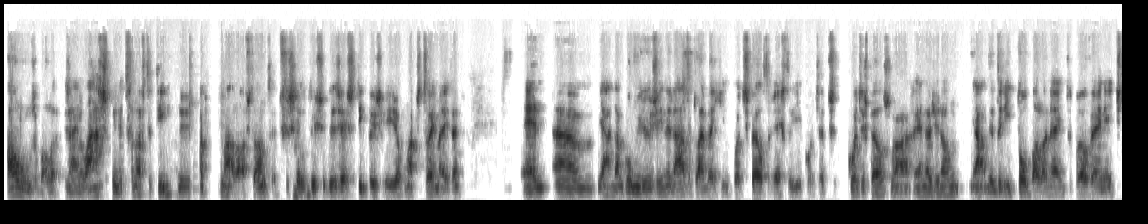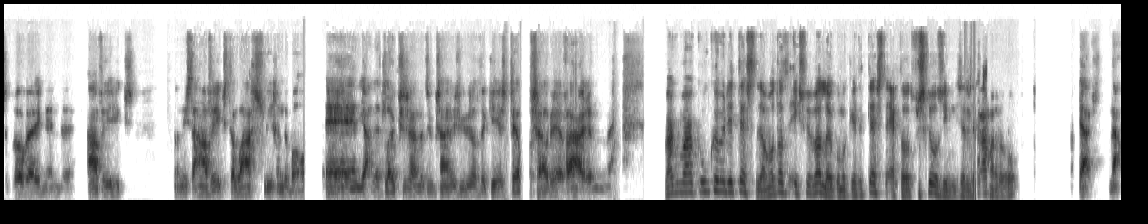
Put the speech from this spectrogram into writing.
al onze ballen zijn laag spinnend vanaf de 10, dus maximale afstand. Het verschil tussen de zes types is ook max 2 meter. En um, ja, dan kom je dus inderdaad een klein beetje in het korte spel terecht, in je korte, korte spelslagen. En als je dan ja, de drie topballen neemt, de Pro 1X, de Pro 1 en de AVX, dan is de AVX de laagst vliegende bal. En ja, het leukste zou natuurlijk zijn als jullie dat een keer zelf zouden ervaren. Waar, waar, hoe kunnen we dit testen dan? Want dat, ik vind het wel leuk om een keer te testen, echt dat het verschil zien. Zet de camera erop. Juist, nou,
